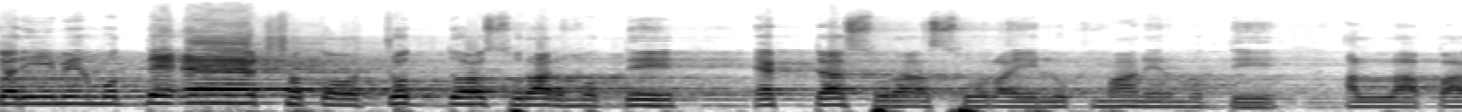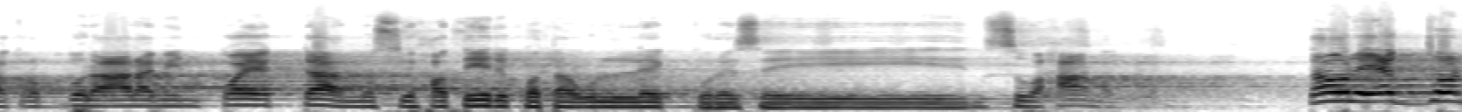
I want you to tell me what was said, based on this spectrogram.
করিমের মধ্যে একশত চোদ্দ সুরার মধ্যে একটা সুরা সুরাই লুকমানের মধ্যে আল্লাহ পাক রব্বুল আলামিন কয়েকটা নসিহতের কথা উল্লেখ করেছেন। সুবহানাল্লাহ। তাহলে একজন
